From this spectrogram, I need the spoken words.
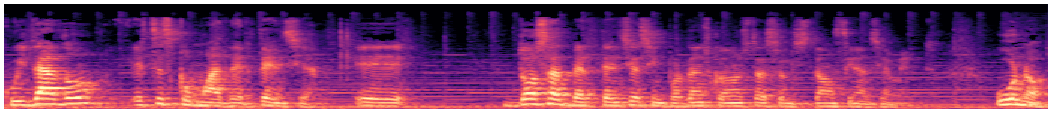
cuidado, esta es como advertencia. Eh, dos advertencias importantes cuando uno está solicitando financiamiento. Uno,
